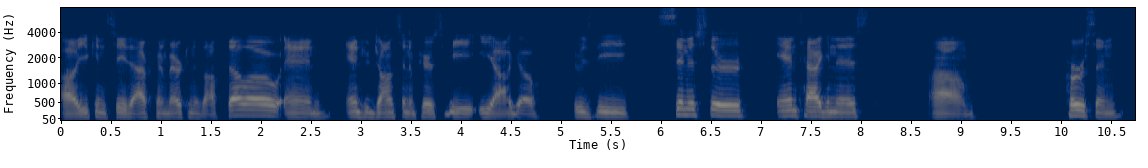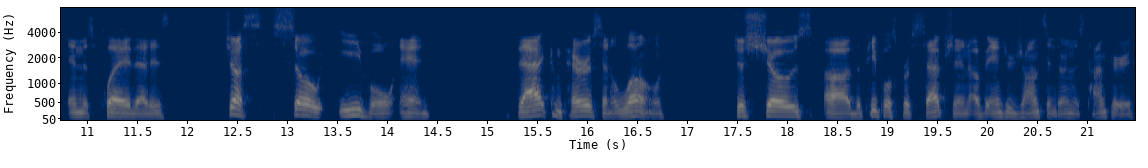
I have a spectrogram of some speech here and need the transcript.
Uh, you can see the African American is Othello, and Andrew Johnson appears to be Iago, who's the sinister antagonist um, person in this play that is just so evil. And that comparison alone just shows uh, the people's perception of Andrew Johnson during this time period,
